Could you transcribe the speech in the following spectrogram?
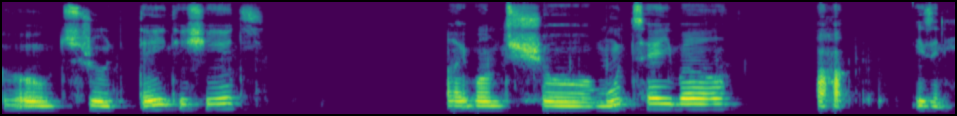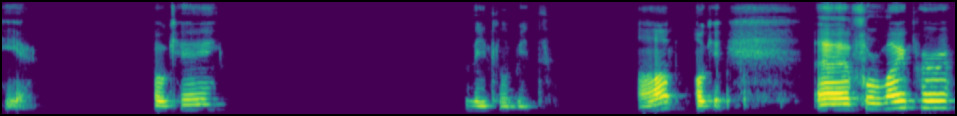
go through datasheet. I want show mood table. Aha, uh -huh, is in here. Okay. Little bit up. Okay. Uh, for wiper,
